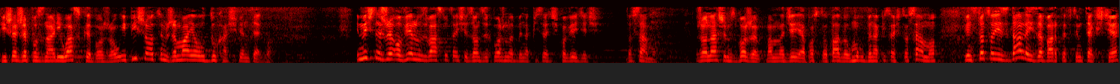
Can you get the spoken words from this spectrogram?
Pisze, że poznali łaskę Bożą i pisze o tym, że mają Ducha Świętego. I myślę, że o wielu z Was tutaj siedzących można by napisać, powiedzieć to samo. Że o naszym zborze, mam nadzieję, apostoł Paweł mógłby napisać to samo. Więc to, co jest dalej zawarte w tym tekście,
